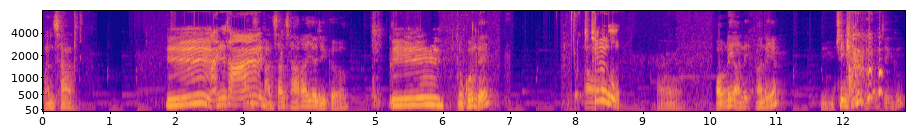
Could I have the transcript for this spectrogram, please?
안산. 음, 안, 안산. 안 산 살아요 지금. 음, 누군데? 아, 친구. 어. 언니 아니 아니야? 음, 친구 그냥 친구?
